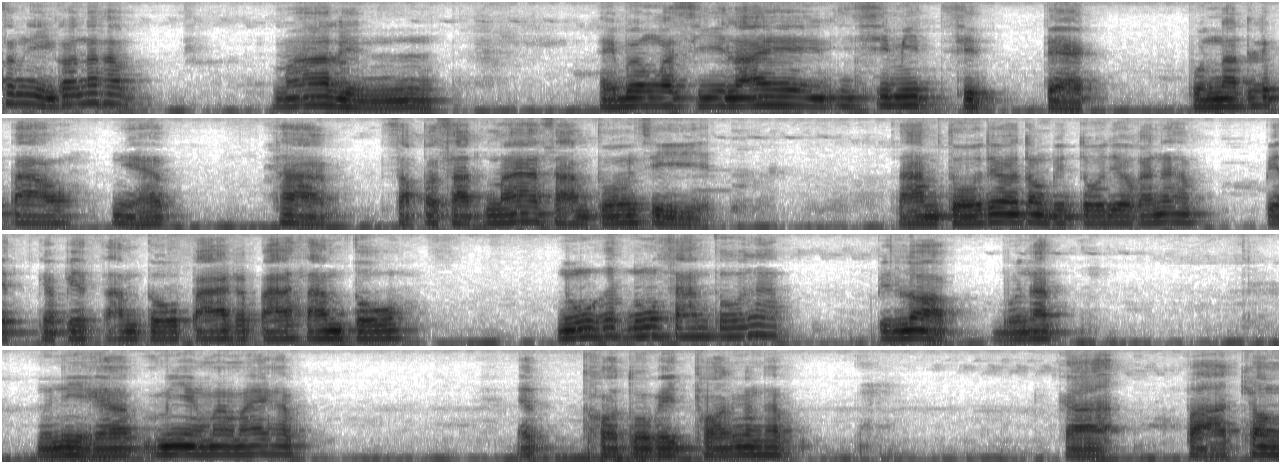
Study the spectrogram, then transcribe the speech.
สำนีก่อนนะครับ มาเล่นให้เบิ่งว่าสีไลชิมิสิทธิ์แตกผลนัดหรือเปล่าเนี่ยครับถ้าสับประสัตว์มาสามตัวสี่สามตัวเดียวาต้องเป็นตัวเดียวกันนะครับ เป็ดกับเป็ดสามตัวปลากับปลาสามตัวหนูกับหนูสามตัวนะครับ เป็นรอบโบนัส วันนี้ครับ มีอย่างมาไหมครับเอ็ดขอตัวไปถอนกันครับกะฝากช่อง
